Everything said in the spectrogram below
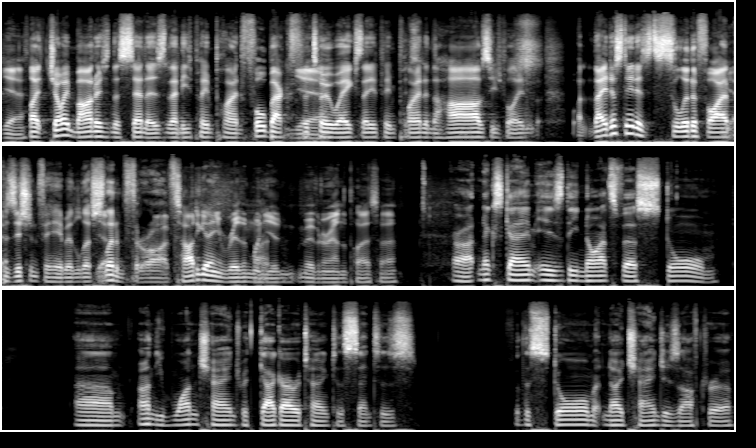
yeah, Like Joey Manu's in the centres, and then he's been playing fullback for Yeah. two weeks. Then he's been playing in the halves. He's playing. They just need to solidify a Yeah. position for him and let, just Yeah. let him thrive. it's hard to get any rhythm when Right. you're moving around the place. So All right, next game is the Knights versus Storm. Um, only one change with Gagai returning to the centres. For the Storm, no changes after a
